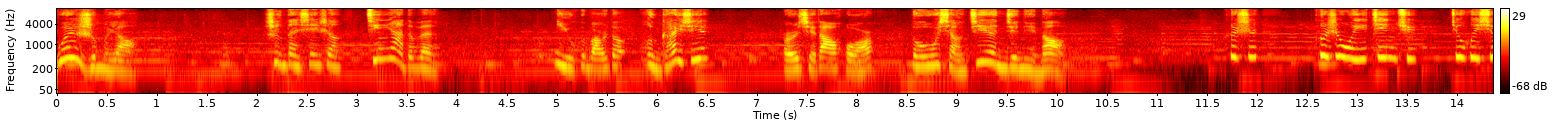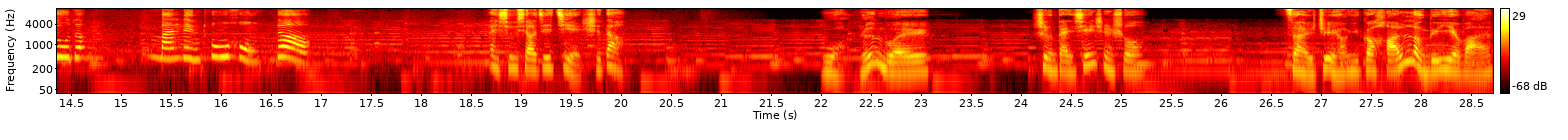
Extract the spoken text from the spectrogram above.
为什么呀？圣诞先生惊讶地问：“你会玩的很开心，而且大伙儿都想见见你呢。可是，可是我一进去就会羞得满脸通红的。”害羞小姐解释道：“我认为，圣诞先生说，在这样一个寒冷的夜晚，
